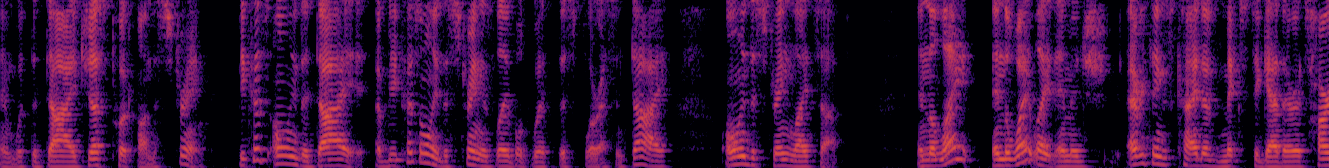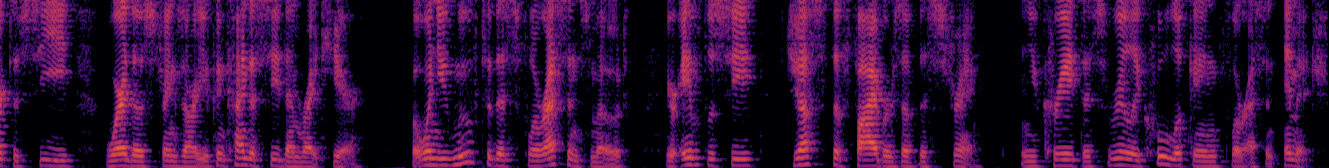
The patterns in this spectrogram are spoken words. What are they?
and with the dye just put on the string. Because only the dye, uh, because only the string is labeled with this fluorescent dye, only the string lights up. In the light, in the white light image, everything's kind of mixed together. It's hard to see where those strings are. You can kind of see them right here. But when you move to this fluorescence mode, you're able to see just the fibers of the string. And you create this really cool looking fluorescent image.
